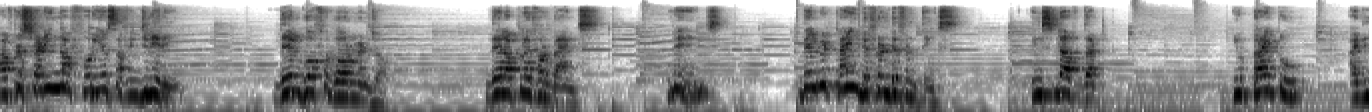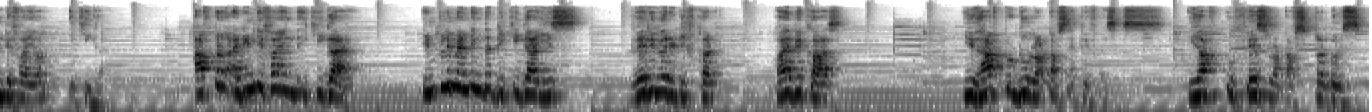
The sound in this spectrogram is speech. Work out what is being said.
after studying of four years of engineering, they'll go for government job. They'll apply for banks. Means they'll be trying different different things. Instead of that, you try to identify your ikigai. After identifying the ikigai, implementing the ikigai is very very difficult. Why? Because you have to do a lot of sacrifices. You have to face lot of struggles.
